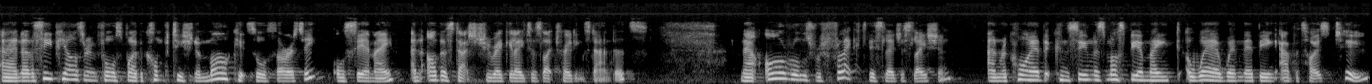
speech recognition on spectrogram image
Uh, now, the CPRs are enforced by the Competition and Markets Authority, or CMA, and other statutory regulators like trading standards. Now, our rules reflect this legislation and require that consumers must be made aware when they're being advertised to.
